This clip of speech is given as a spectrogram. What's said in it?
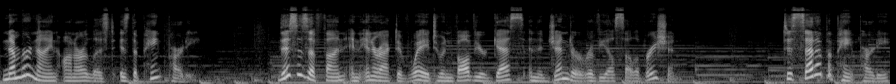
Number 9 on our list is the paint party. This is a fun and interactive way to involve your guests in the gender reveal celebration. To set up a paint party,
